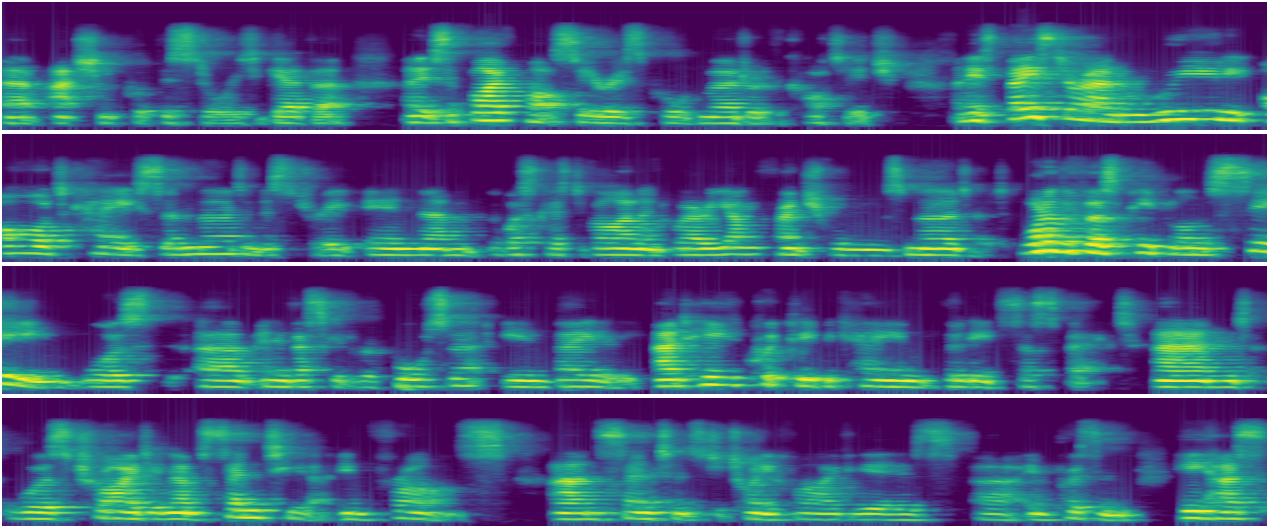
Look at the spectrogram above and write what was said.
uh, actually put this story together. And it's a five part series called Murder at the Cottage. And it's based around a really odd case, a murder mystery in um, the west coast of Ireland, where a young French woman was murdered. One of the first people on the scene was um, an investigative reporter, Ian Bailey. And he quickly became the lead suspect and was tried in absentia in France and sentenced to 25 years uh, in prison. He has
